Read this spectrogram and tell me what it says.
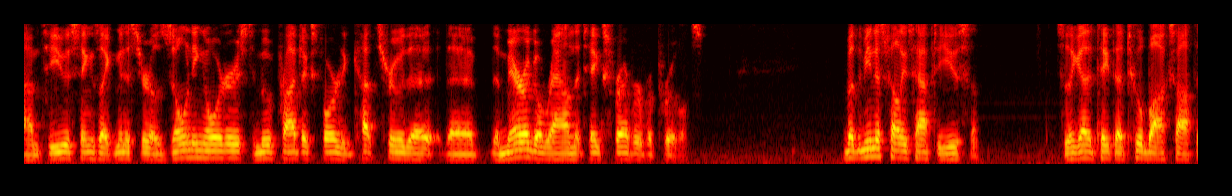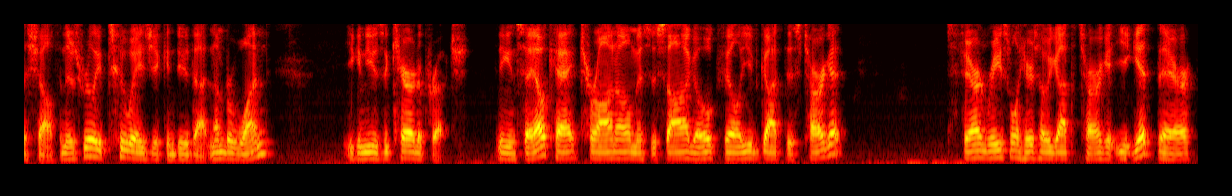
um, to use things like ministerial zoning orders to move projects forward and cut through the the, the merry-go-round that takes forever of approvals. But the municipalities have to use them, so they got to take that toolbox off the shelf. And there's really two ways you can do that. Number one, you can use a carrot approach. And You can say, okay, Toronto, Mississauga, Oakville, you've got this target. It's fair and reasonable. Here's how we got the target. You get there,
